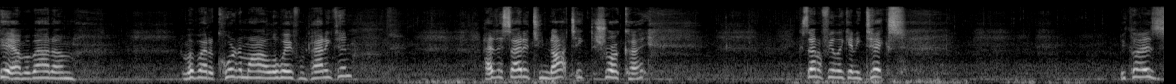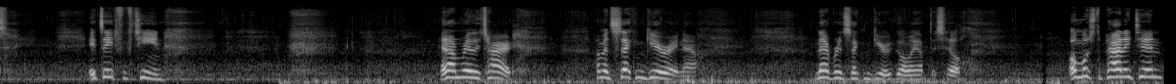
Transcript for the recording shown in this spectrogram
Okay, I'm about um I'm about a quarter mile away from Paddington. I decided to not take the shortcut because I don't feel like any ticks. Because it's 8:15 and I'm really tired. I'm in second gear right now. Never in second gear going up this hill. Almost to Paddington.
